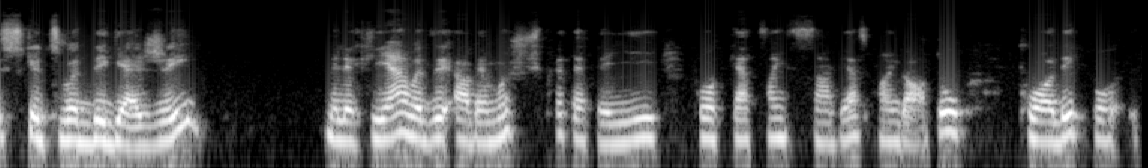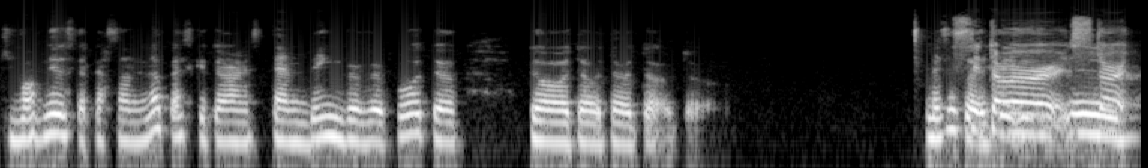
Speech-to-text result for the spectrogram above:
ce que tu vas dégager, mais le client va dire, ah ben moi, je suis prête à payer pour 4, 5, 600 pièces pour un gâteau. 3D pour, qui va venir de cette personne-là parce que tu as un standing, veux, veux pas, tu Mais c'est un, un,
